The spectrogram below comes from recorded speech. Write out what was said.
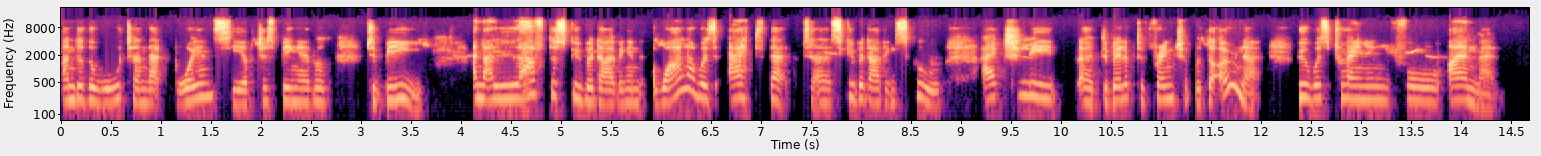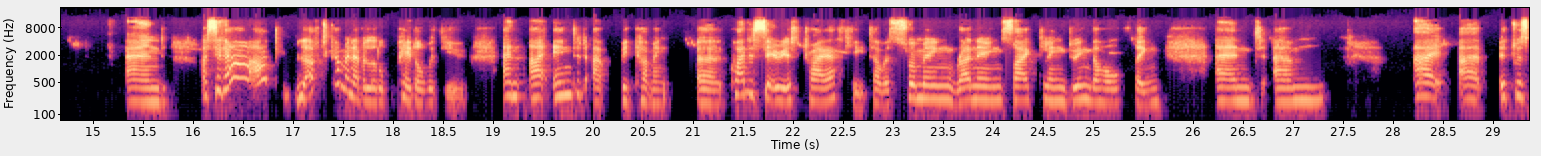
under the water and that buoyancy of just being able to be. And I loved the scuba diving. And while I was at that uh, scuba diving school, I actually uh, developed a friendship with the owner who was training for Ironman. And I said, oh, I'd love to come and have a little pedal with you. And I ended up becoming uh, quite a serious triathlete. I was swimming, running, cycling, doing the whole thing, and um, I, I, it was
